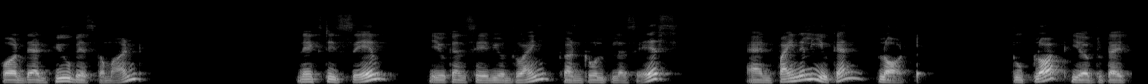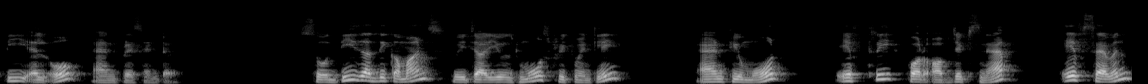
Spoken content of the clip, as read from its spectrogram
for that view base command. Next is save. You can save your drawing Ctrl plus S and finally you can plot. To plot, you have to type PLO and press enter. So these are the commands which are used most frequently and few more. F3 for object snap, F7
